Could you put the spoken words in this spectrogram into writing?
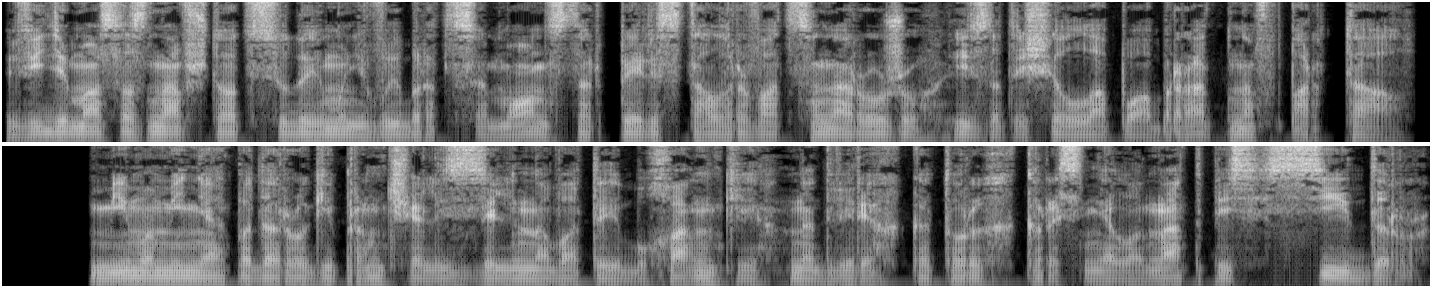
Видимо, осознав, что отсюда ему не выбраться, монстр перестал рваться наружу и затащил лапу обратно в портал. Мимо меня по дороге промчались зеленоватые буханки, на дверях которых краснела надпись «Сидр».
